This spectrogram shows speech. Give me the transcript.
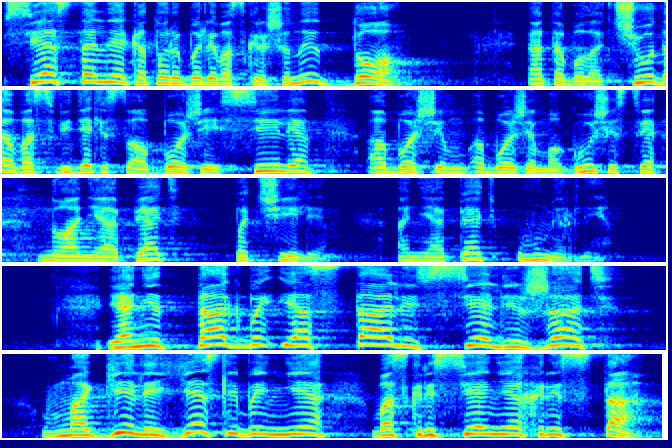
Все остальные, которые были воскрешены до, это было чудо во свидетельство о Божьей силе, о Божьем, о Божьем могуществе, но они опять почили, они опять умерли. И они так бы и остались все лежать в могиле, если бы не воскресение Христа.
